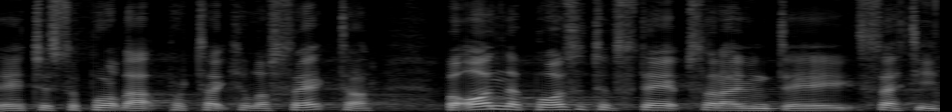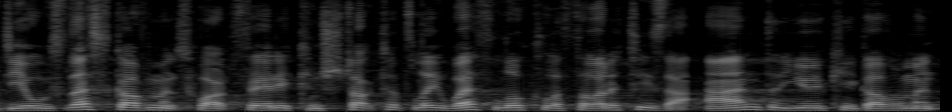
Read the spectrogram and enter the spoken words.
uh, to support that particular sector. But on the positive steps around uh, city deals, this government's worked very constructively with local authorities and the UK government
